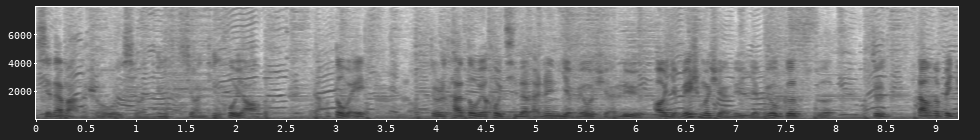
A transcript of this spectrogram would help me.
写代码的时候，我喜欢听喜欢听后摇，然后窦唯，就是他窦唯后期的，反正也没有旋律，哦，也没什么旋律，也没有歌词，就当个背景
